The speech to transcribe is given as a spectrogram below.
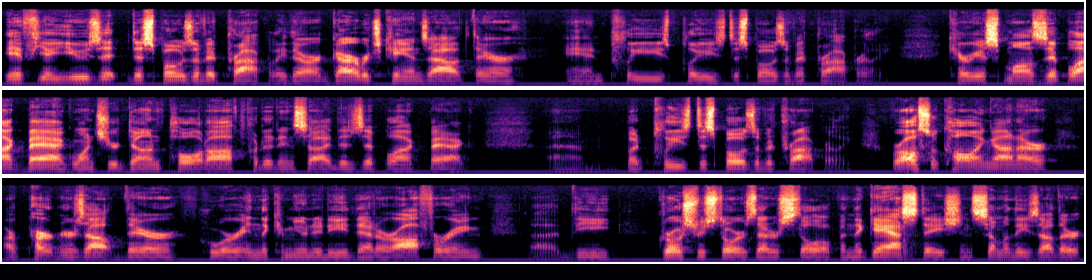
If you use it, dispose of it properly. There are garbage cans out there, and please, please dispose of it properly. Carry a small Ziploc bag. Once you're done, pull it off, put it inside the Ziploc bag. Um, but please dispose of it properly. We're also calling on our, our partners out there who are in the community that are offering uh, the grocery stores that are still open, the gas stations, some of these other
